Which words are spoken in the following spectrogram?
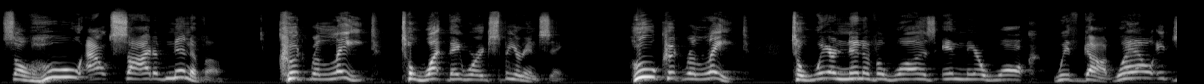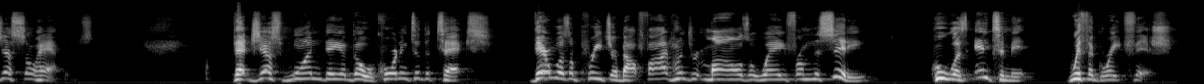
So, who outside of Nineveh could relate to what they were experiencing? Who could relate to where Nineveh was in their walk with God? Well, it just so happens that just one day ago, according to the text, there was a preacher about 500 miles away from the city who was intimate with a great fish.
